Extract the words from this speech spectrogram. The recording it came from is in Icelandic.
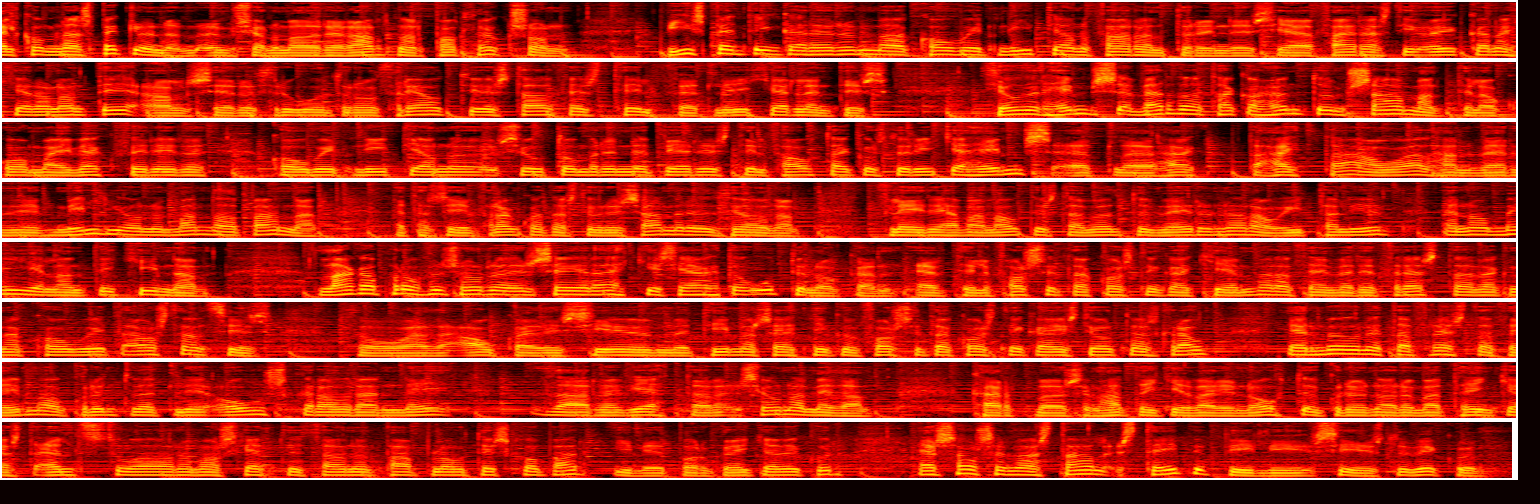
Velkomin að speklunum um sjónumadur er Arnar Páll Haugsson. Vísbendingar er um að COVID-19 faraldurinn sé að færast í aukana hér á landi. Alls eru 330 staðfest tilfelli hérlendis. Þjóður heims verða að taka höndum saman til að koma í vekk fyrir COVID-19 sjúdómarinn berist til fátækustu ríkja heims. Eðla er hægt að hætta á að hann verði miljónum mannað bana. Þetta sé framkvæmtastjóri saminuðu þjóðuna. Fleiri hafa látist af völdum veirunar á Ítalíu en á meilandi Kína. Lagaprofessor segir að ekki sé hægt að útiloka ef til fósittakostninga kemur að þeim veri fresta vegna COVID ástandsins þó að ákvæði séum tímasetningum fósittakostninga í stjórnarskrá er mögulegt að fresta þeim á grundvelli óskráðra neyðar réttar sjónamiða. Karpmaður sem handekir var í nóttu grunar um að tengjast eldstúaðanum á skemmtið þanum Pablo Discobar í miðborg Reykjavíkur er sá sem að stál steipubíl í síðustu vikum.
